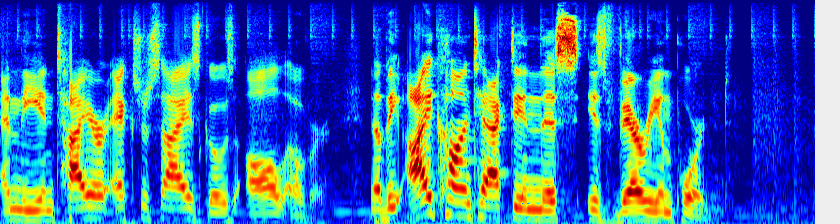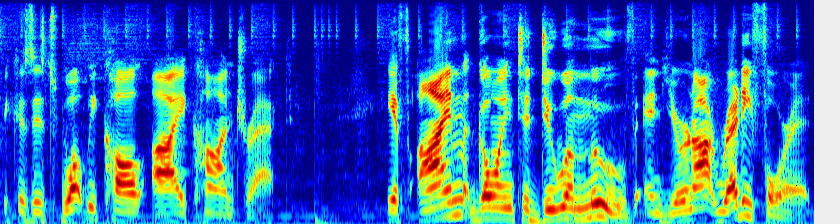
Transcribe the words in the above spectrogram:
and the entire exercise goes all over. Now the eye contact in this is very important because it's what we call eye contract. If I'm going to do a move and you're not ready for it,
